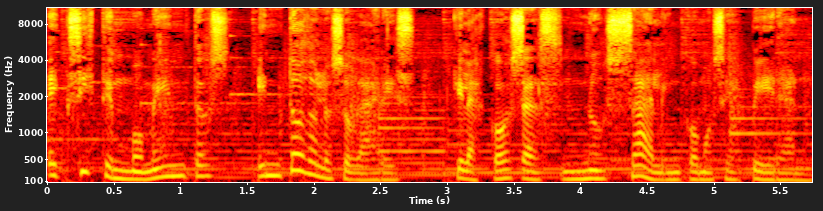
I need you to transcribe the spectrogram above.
Existen momentos en todos los hogares que las cosas no salen como se esperan.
